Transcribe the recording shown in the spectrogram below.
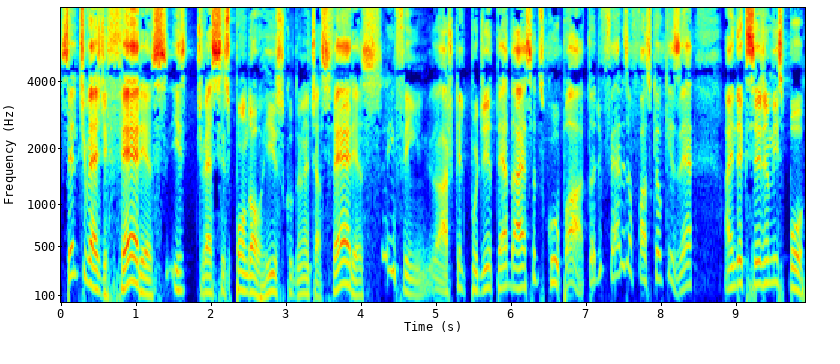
se ele tivesse de férias e tivesse se expondo ao risco durante as férias, enfim, eu acho que ele podia até dar essa desculpa. Ah, estou de férias, eu faço o que eu quiser, ainda que seja me expor.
